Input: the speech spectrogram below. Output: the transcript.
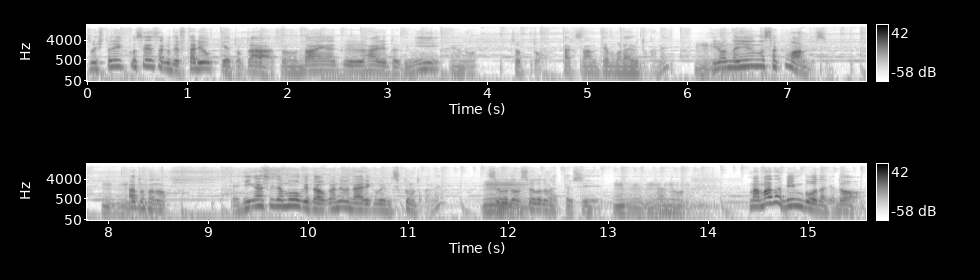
そう一人っ子政策で2人 OK とかその大学入るときにあのちょっとたくさん点もらえるとかね、うん。いろんな優遇策もあるんですよ。うんうんうん。あとそのえ東で儲けたお金を内陸部に突っ込むとかね、そういうことそういうこともやってるし、うんうんうんうん。あのまあ、まだ貧乏だけど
